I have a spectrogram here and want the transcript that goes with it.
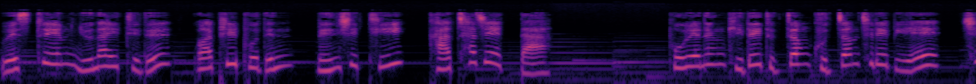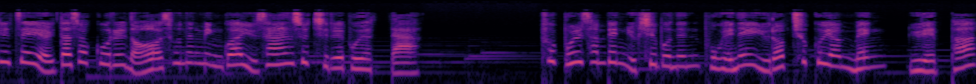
웨스트햄 유나이티드와 필포든, 맨시티가 차지했다. 보웬은 기대 득점 9.7에 비해 실제 15골을 넣어 손흥민과 유사한 수치를 보였다. 풋볼 365는 보웬의 유럽 축구연맹 UEFA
